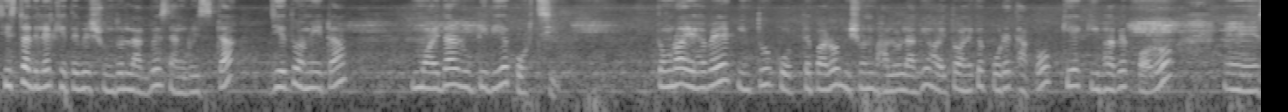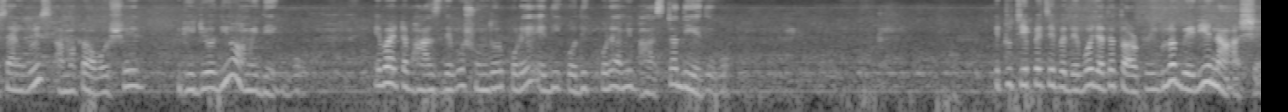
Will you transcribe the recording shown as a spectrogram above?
চিজটা দিলে খেতে বেশ সুন্দর লাগবে স্যান্ডউইচটা। যেহেতু আমি এটা ময়দার রুটি দিয়ে করছি। তোমরা এভাবে কিন্তু করতে পারো, ভীষণ ভালো লাগে। হয়তো অনেকে করে থাকো। কে কীভাবে করো স্যান্ডউইচ আমাকে অবশ্যই ভিডিও দিও, আমি দেখব। এবার এটা ভাঁজ দেব সুন্দর করে, এদিক ওদিক করে আমি ভাঁজটা দিয়ে দেব। একটু চেপে চেপে দেবো যাতে তরকারিগুলো বেরিয়ে না আসে।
